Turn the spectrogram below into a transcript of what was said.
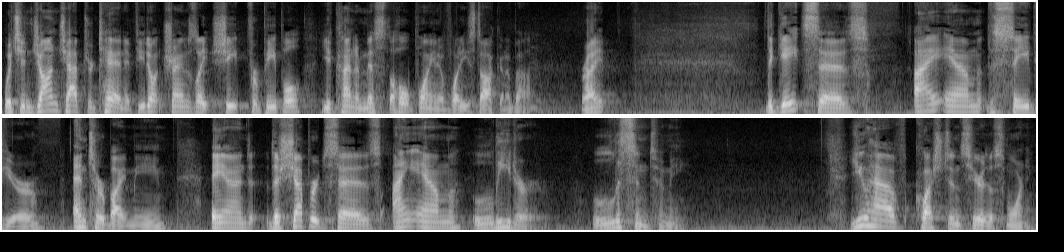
which in John chapter 10, if you don't translate sheep for people, you kind of miss the whole point of what he's talking about, right? The gate says, I am the Savior enter by me. And the shepherd says, I am leader. Listen to me. You have questions here this morning.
